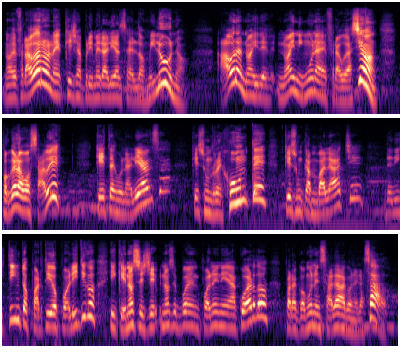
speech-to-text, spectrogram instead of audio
Nos defraudaron aquella primera alianza del 2001. Ahora no hay, no hay ninguna defraudación, porque ahora vos sabés que esta es una alianza, que es un rejunte, que es un cambalache de distintos partidos políticos y que no se, no se pueden poner ni de acuerdo para comer una ensalada con el asado.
